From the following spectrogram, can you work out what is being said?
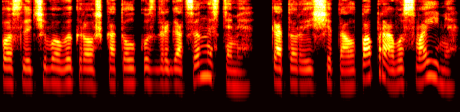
после чего выкрал шкатулку с драгоценностями, которые считал по праву своими.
